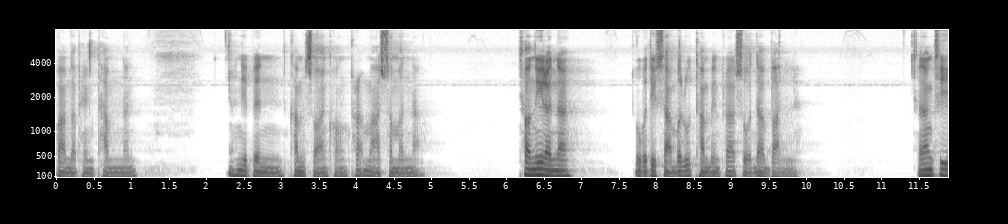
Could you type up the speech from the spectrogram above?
ความดับแห่งธรรมนั้น นี่เป็นคำสอนของพระมหาสมณะ เท่านี้แล้วนะ อุปติสสะบรรลุธรรมเป็นพระโสดาบันเลยทั้งที่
